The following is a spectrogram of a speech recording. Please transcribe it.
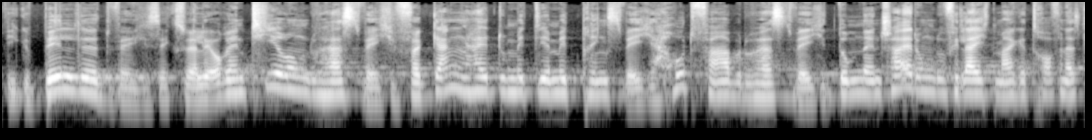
wie gebildet, welche sexuelle Orientierung du hast, welche Vergangenheit du mit dir mitbringst, welche Hautfarbe du hast, welche dumme Entscheidungen du vielleicht mal getroffen hast.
